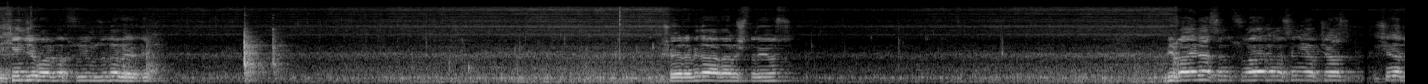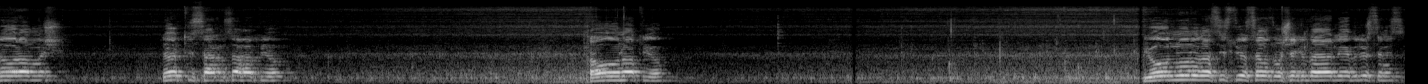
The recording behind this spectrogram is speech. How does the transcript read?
İkinci bardak suyumuzu da verdik. Şöyle bir daha karıştırıyoruz. Bir kaynasın. Su ayarlamasını yapacağız. İçine doğranmış 4 diş sarımsak atıyorum. Tavuğunu atıyorum. Yoğunluğunu nasıl istiyorsanız o şekilde ayarlayabilirsiniz.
